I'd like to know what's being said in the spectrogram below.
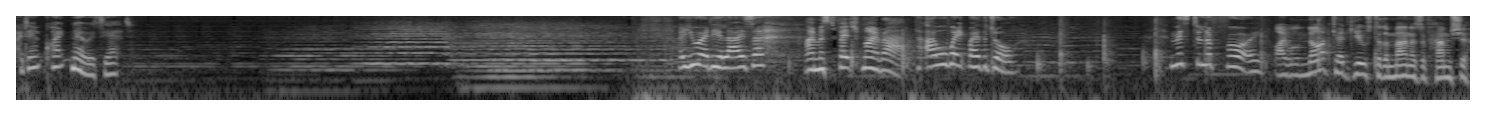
I don't quite know as yet. Are you ready, Eliza? I must fetch my wrap. I will wait by the door. Mr. Lefroy. I will not get used to the manners of Hampshire.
